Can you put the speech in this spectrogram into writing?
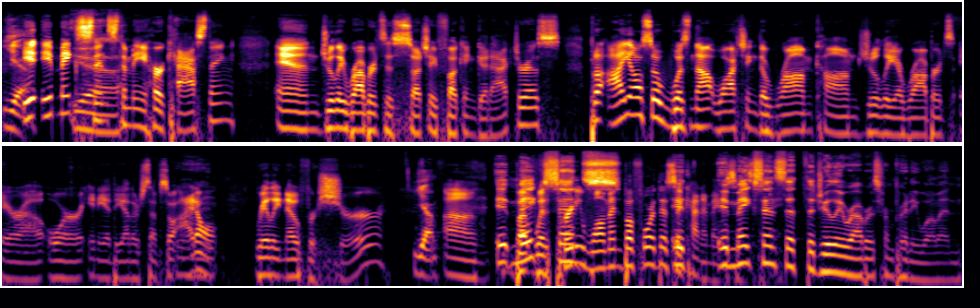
yeah, It, it makes sense to me her casting and Julie Roberts is such a fucking good actress. But I also was not watching the rom com Julia Roberts era or any of the other stuff, so I don't really know for sure. Yeah. Um, It but makes with Pretty Woman before this, it, kind of makes it sense makes sense me. that the Julia Roberts from Pretty Woman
